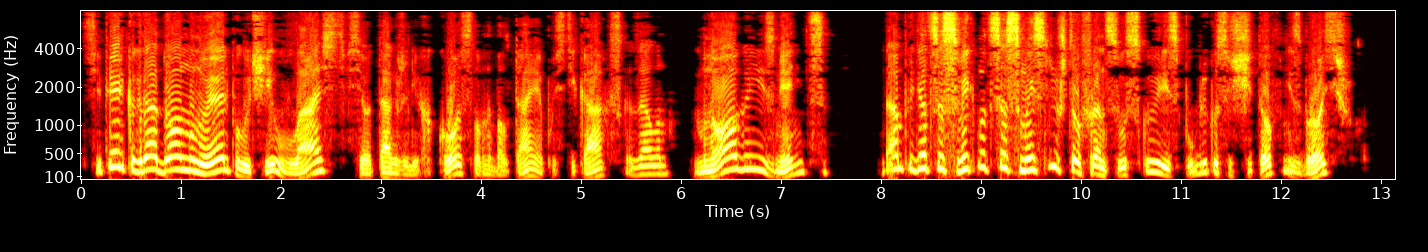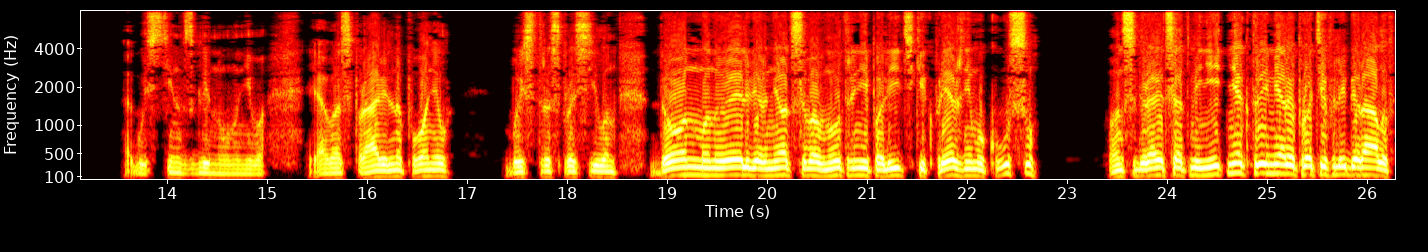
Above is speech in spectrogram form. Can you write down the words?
Теперь, когда Дон Мануэль получил власть, все так же легко, словно болтая о пустяках, — сказал он, — многое изменится. Нам придется свыкнуться с мыслью, что французскую республику со счетов не сбросишь. Агустин взглянул на него. — Я вас правильно понял, — быстро спросил он. — Дон Мануэль вернется во внутренней политике к прежнему курсу? Он собирается отменить некоторые меры против либералов.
